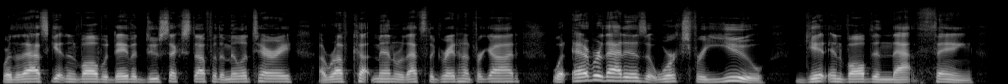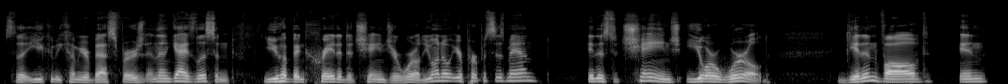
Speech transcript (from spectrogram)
whether that's getting involved with David Dusek stuff with the military, a Rough Cut Men, where that's the Great Hunt for God. Whatever that is that works for you get involved in that thing so that you can become your best version. And then, guys, listen, you have been created to change your world. You want to know what your purpose is, man? It is to change your world. Get involved in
